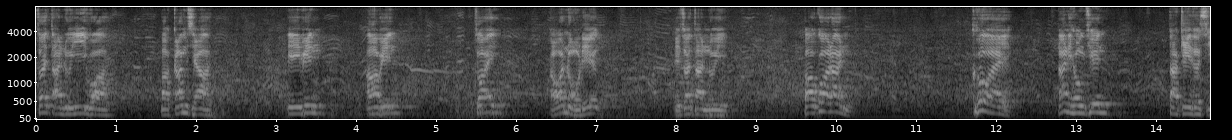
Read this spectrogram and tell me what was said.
在单位以外，嘛感谢下面、下面在甲我努力，会在单位，包括咱。可爱，咱的乡亲，大家都是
